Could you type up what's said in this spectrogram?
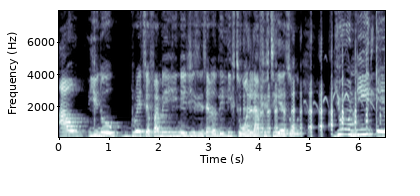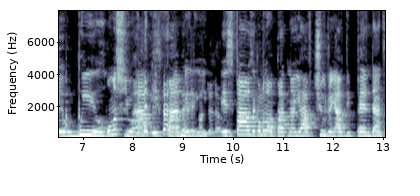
how, you know, great your family lineage is in terms of they live to 150 years old. You need a will. Once you have a family, a spouse, a common law partner, you have children, you have dependents,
